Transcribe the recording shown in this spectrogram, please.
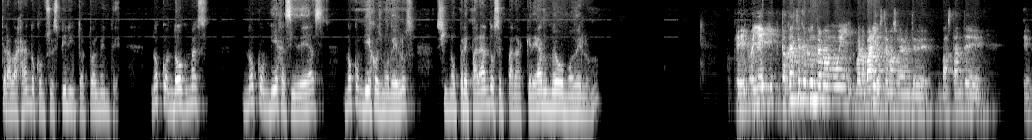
trabajando con su espíritu actualmente, no con dogmas, no con viejas ideas, no con viejos modelos, sino preparándose para crear un nuevo modelo. ¿no? Oye, y tocaste creo que un tema muy, bueno, varios temas obviamente bastante eh,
